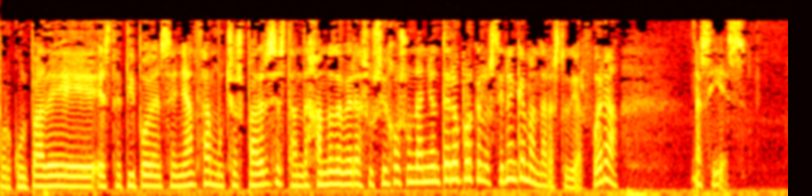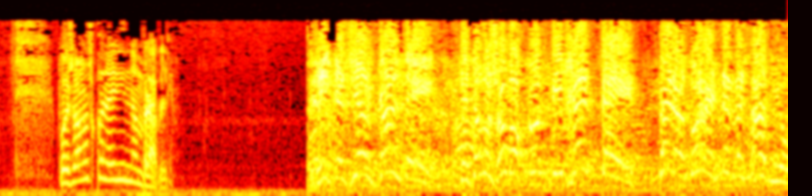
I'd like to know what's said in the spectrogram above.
Por culpa de este tipo de enseñanza, muchos padres están dejando de ver a sus hijos un año entero porque los tienen que mandar a estudiar fuera. Así es. Pues vamos con el innombrable. ¡Y que sea alcalde! ¡Que todos somos contingentes! ¡Pero tú eres necesario!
